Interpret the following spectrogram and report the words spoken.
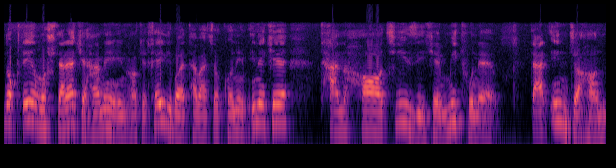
نقطه مشترک همه اینها که خیلی باید توجه کنیم اینه که تنها چیزی که می‌تونه در این جهان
